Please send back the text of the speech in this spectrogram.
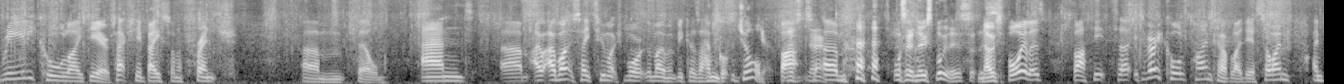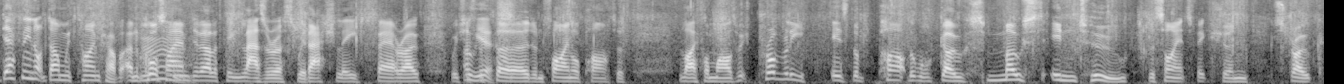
really cool idea. It's actually based on a French um, film. And um, I, I won't say too much more at the moment because I haven't got the job. but no. um, also no spoilers? no spoilers. But it's uh, it's a very cool time travel idea. So I'm I'm definitely not done with time travel. And of course, I am developing Lazarus with Ashley Pharoah, which is Oh, the yes. third and final part of Life on Mars, which probably is the part that will go most into the science fiction stroke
